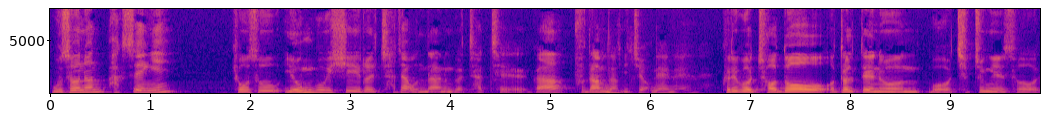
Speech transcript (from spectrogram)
우선은 학생이 교수 연구실을 찾아온다는 것 자체가 부담이죠. 네네 그리고 저도 어떨 때는 뭐 집중해서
